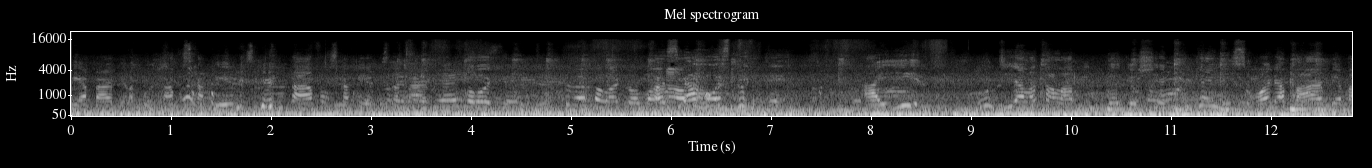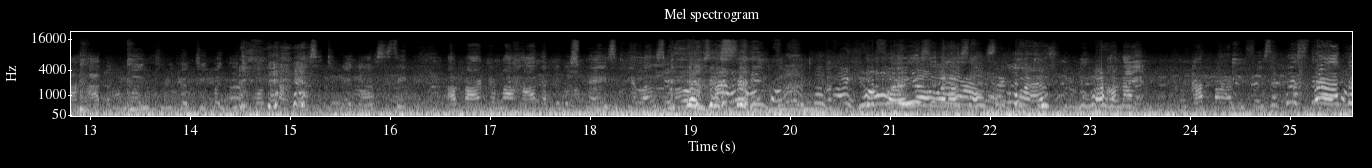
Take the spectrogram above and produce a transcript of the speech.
também, mas aí a Barbie ela cortava os cabelos, pintava os cabelos da Barbie colorido. Você vai falar que eu Fazia rosquinha. É. Aí, um dia ela tá lá pintando eu chego, o que, que é isso? Olha a Barbie amarrada no banquinho que eu tinha, banquinho de cabeça de negócio assim. A Barbie amarrada pelos pés e pelas mãos, assim. Ai, que horror, não, era só um sequestro, não A, era? Nay- a Barbie foi sequestrada,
